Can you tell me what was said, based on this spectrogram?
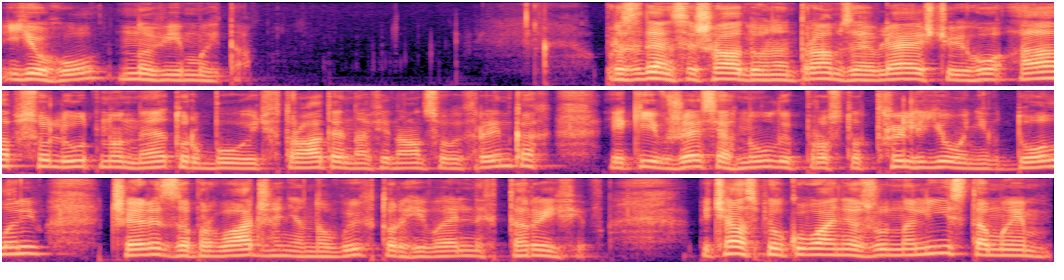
його нові мита. Президент США Дональд Трамп заявляє, що його абсолютно не турбують втрати на фінансових ринках, які вже сягнули просто трильйонів доларів через запровадження нових торгівельних тарифів. Під час спілкування з журналістами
